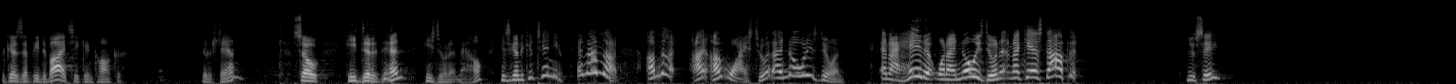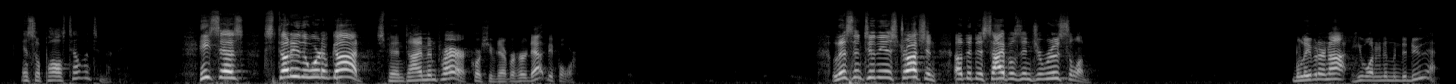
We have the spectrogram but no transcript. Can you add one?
Because if he divides, he can conquer. You understand? So he did it then, he's doing it now, he's going to continue. And I'm not, I'm not, I, I'm wise to it. I know what he's doing. And I hate it when I know he's doing it and I can't stop it. You see? And so Paul's telling Timothy. He says, study the Word of God, spend time in prayer. Of course, you've never heard that before. Listen to the instruction of the disciples in Jerusalem. Believe it or not, he wanted them to do that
